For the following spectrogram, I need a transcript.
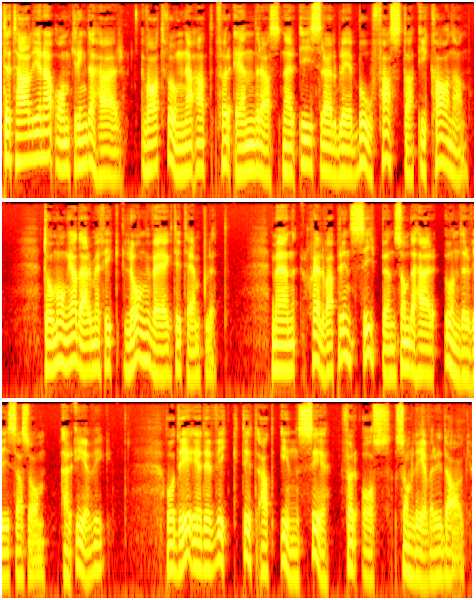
Detaljerna omkring det här var tvungna att förändras när Israel blev bofasta i Kanan, då många därmed fick lång väg till templet. Men själva principen som det här undervisas om är evig. Och det är det viktigt att inse för oss som lever idag.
